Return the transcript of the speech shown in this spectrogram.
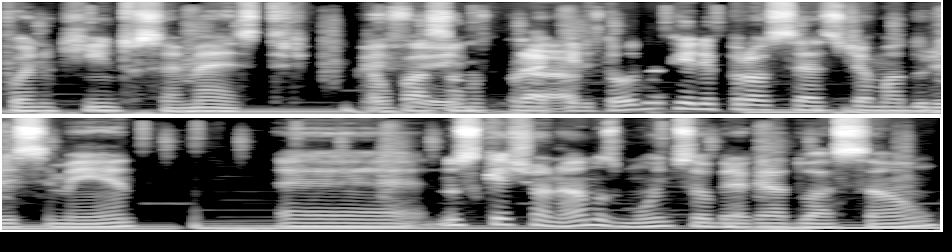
Foi no quinto semestre. Então Perfeito, passamos por aquele, todo aquele processo de amadurecimento. É, nos questionamos muito sobre a graduação,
